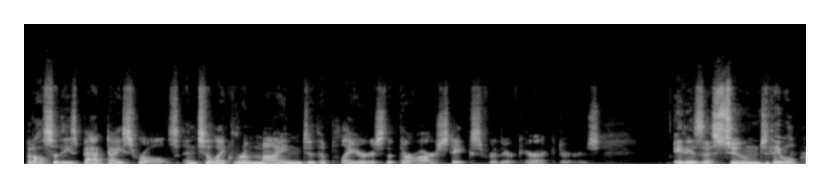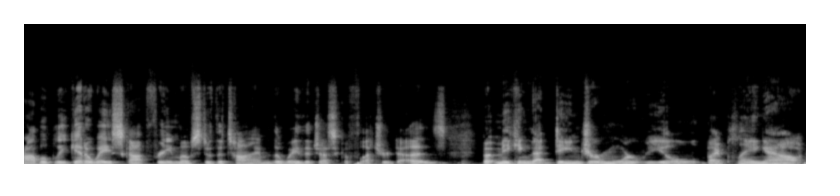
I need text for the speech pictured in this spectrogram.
but also these bad dice rolls, and to like remind the players that there are stakes for their characters. It is assumed they will probably get away scot free most of the time, the way that Jessica Fletcher does, but making that danger more real by playing out,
